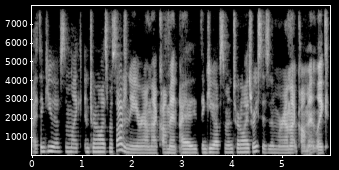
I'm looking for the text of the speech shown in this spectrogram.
I think you have some like internalized misogyny around that comment. I think you have some internalized racism around that comment. Like,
